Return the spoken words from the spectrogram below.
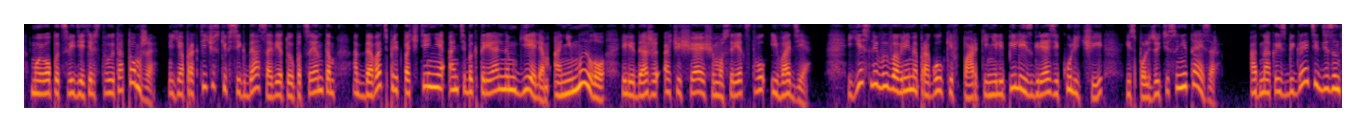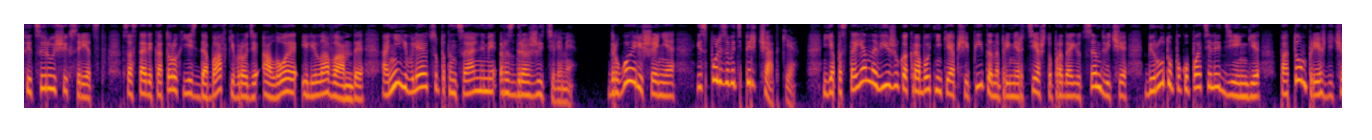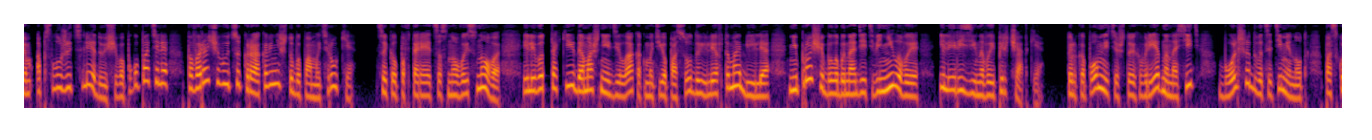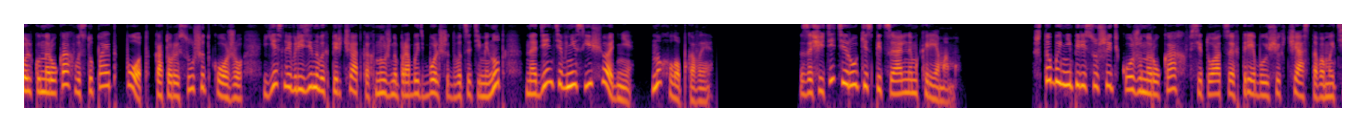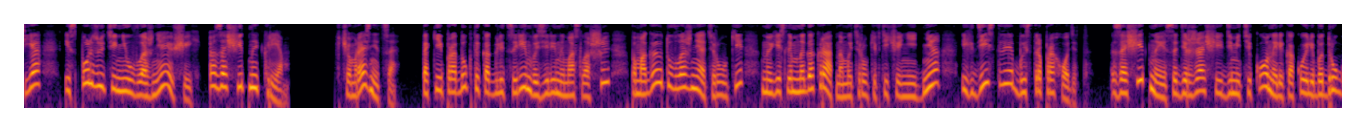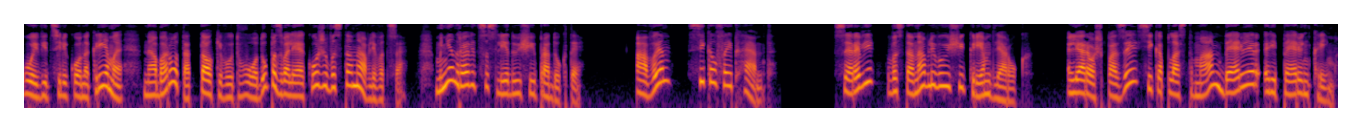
Мой опыт свидетельствует о том же. Я практически всегда советую пациентам отдавать предпочтение антибактериальным гелям, а не мылу или даже очищающему средству и воде. Если вы во время прогулки в парке не лепили из грязи куличи, используйте санитайзер. Однако избегайте дезинфицирующих средств, в составе которых есть добавки вроде алоэ или лаванды. Они являются потенциальными раздражителями. Другое решение – использовать перчатки. Я постоянно вижу, как работники общепита, например, те, что продают сэндвичи, берут у покупателя деньги, потом, прежде чем обслужить следующего покупателя, поворачиваются к раковине, чтобы помыть руки. Цикл повторяется снова и снова. Или вот такие домашние дела, как мытье посуды или автомобиля. Не проще было бы надеть виниловые или резиновые перчатки. Только помните, что их вредно носить больше 20 минут, поскольку на руках выступает пот, который сушит кожу. Если в резиновых перчатках нужно пробыть больше 20 минут, наденьте вниз еще одни, но хлопковые. Защитите руки специальным кремом. Чтобы не пересушить кожу на руках в ситуациях, требующих частого мытья, используйте не увлажняющий, а защитный крем. В чем разница? Такие продукты, как глицерин, вазелин и масло ши, помогают увлажнять руки, но если многократно мыть руки в течение дня, их действие быстро проходит. Защитные, содержащие диметикон или какой-либо другой вид силикона кремы, наоборот, отталкивают воду, позволяя коже восстанавливаться. Мне нравятся следующие продукты. Авен Sickle Hand. Серови – восстанавливающий крем для рук. Ля Рош-Пазе Сикопластман Barrier Repairing Cream.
